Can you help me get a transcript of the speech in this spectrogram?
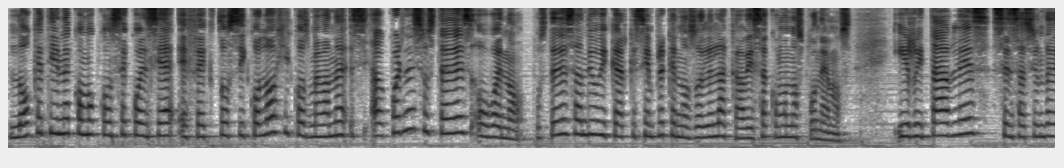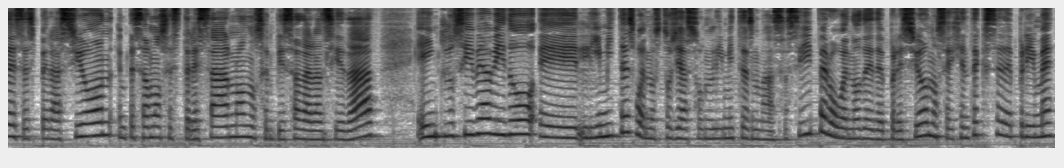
Lo que tiene como consecuencia efectos psicológicos. Me van a, acuérdense ustedes, o bueno, ustedes han de ubicar que siempre que nos duele la cabeza, ¿cómo nos ponemos? Irritables, sensación de desesperación, empezamos a estresarnos, nos empieza a dar ansiedad, e inclusive ha habido eh, límites, bueno, estos ya son límites más así, pero bueno, de depresión, o sea, hay gente que se deprime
